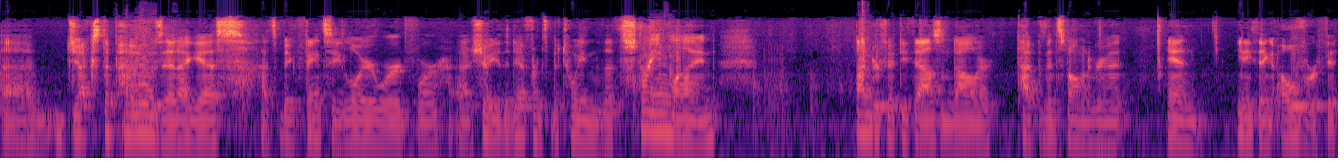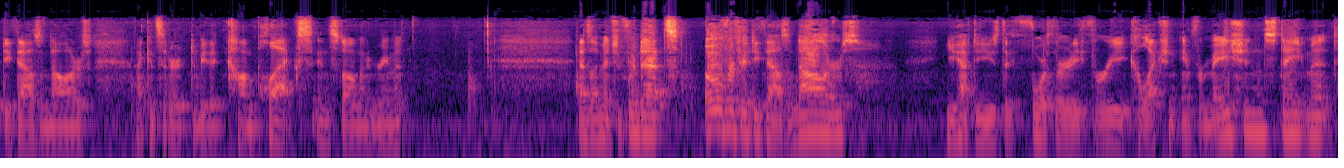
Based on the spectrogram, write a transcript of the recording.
uh, juxtapose it, I guess. That's a big fancy lawyer word for uh, show you the difference between the streamlined under $50,000 type of installment agreement and anything over $50,000. I consider it to be the complex installment agreement. As I mentioned, for debts over $50,000, you have to use the 433 collection information statement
